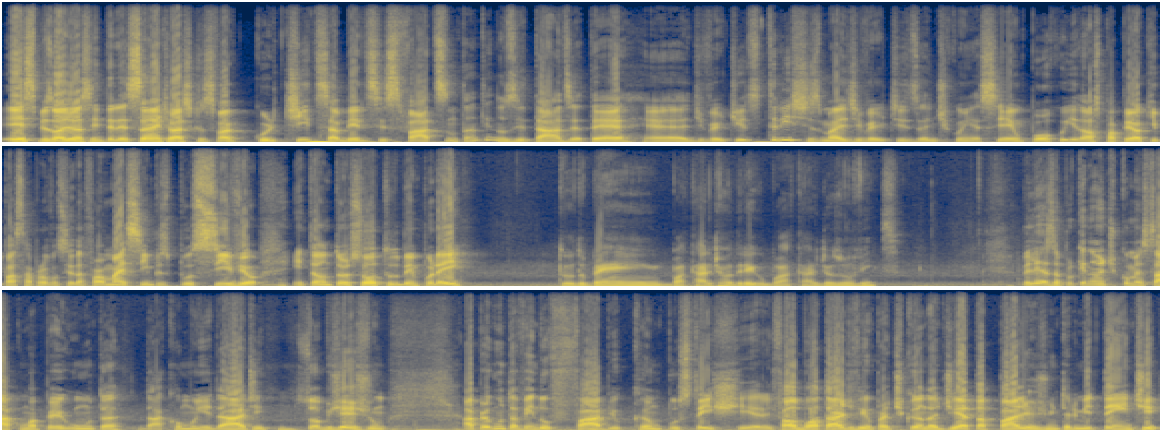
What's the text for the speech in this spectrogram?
esse episódio vai ser interessante, eu acho que você vai curtir de saber desses fatos, um tanto inusitados e até é, divertidos, tristes, mas divertidos a gente conhecer um pouco e nosso papel aqui passar para você da forma mais simples possível. Então, Torçou, tudo bem por aí? Tudo bem, boa tarde, Rodrigo, boa tarde aos ouvintes. Beleza, por que não a gente começar com uma pergunta da comunidade sobre jejum? A pergunta vem do Fábio Campos Teixeira. Ele fala: Boa tarde, venho praticando a dieta palha, jejum intermitente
